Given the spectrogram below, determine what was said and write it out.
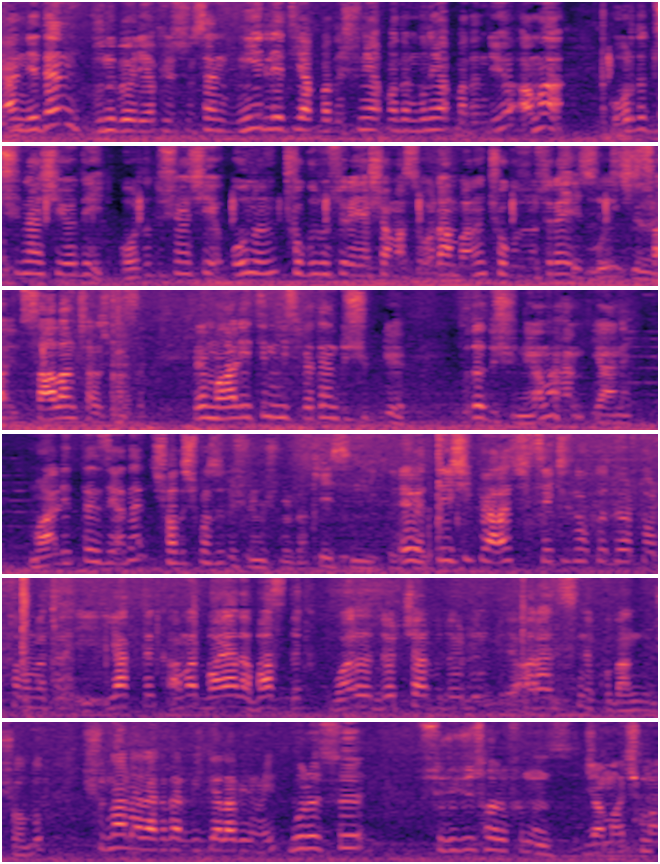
Yani neden bunu böyle yapıyorsun? Sen niye led yapmadın, şunu yapmadın, bunu yapmadın diyor ama orada düşünülen şey o değil. Orada düşünülen şey onun çok uzun süre yaşaması, o lambanın çok uzun süre Kesinlikle sa- sağlam çalışması ve maliyetin nispeten düşüklüğü. Bu da düşünülüyor ama hem yani maliyetten ziyade çalışması düşünülmüş burada. Kesinlikle. Evet değişik bir araç. 8.4 ortalama yaktık ama bayağı da bastık. Bu arada 4x4'ün arazisinde kullanmış olduk. Şunlarla alakadar bilgi alabilir miyim? Burası sürücü tarafınız cam açma,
